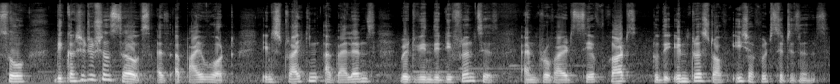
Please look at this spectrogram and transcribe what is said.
So, the Constitution serves as a pivot in striking a balance between the differences and provides safeguards to the interest of each of its citizens.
